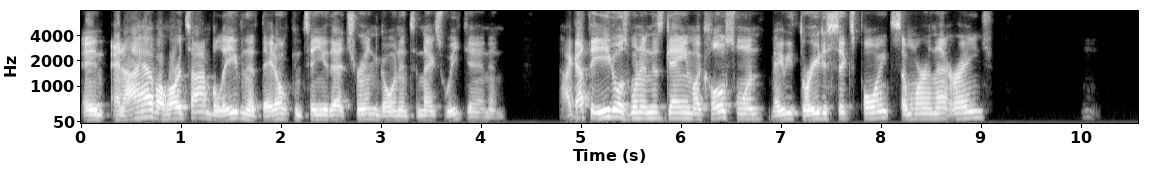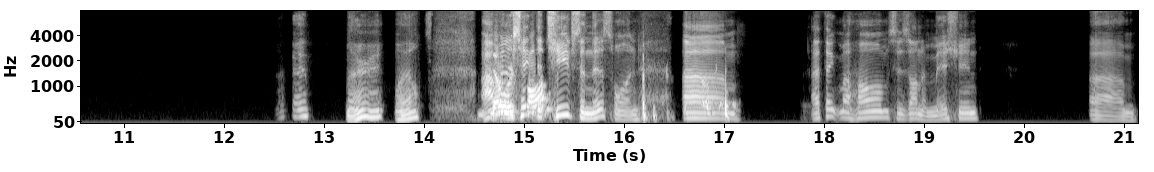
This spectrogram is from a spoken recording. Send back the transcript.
And and I have a hard time believing that they don't continue that trend going into next weekend. And I got the Eagles winning this game, a close one, maybe three to six points, somewhere in that range. Okay. All right. Well, I'm No going to take the? Chiefs in this one. Um, I think Mahomes is on a mission. Um,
